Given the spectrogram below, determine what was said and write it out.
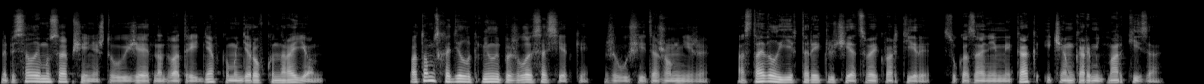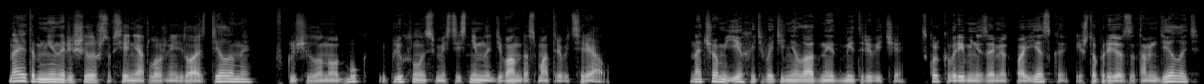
Написала ему сообщение, что уезжает на 2-3 дня в командировку на район. Потом сходила к милой пожилой соседке, живущей этажом ниже. Оставила ей вторые ключи от своей квартиры с указаниями, как и чем кормить маркиза. На этом Нина решила, что все неотложные дела сделаны, включила ноутбук и плюхнулась вместе с ним на диван досматривать сериал. На чем ехать в эти неладные Дмитриевичи? Сколько времени займет поездка и что придется там делать?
